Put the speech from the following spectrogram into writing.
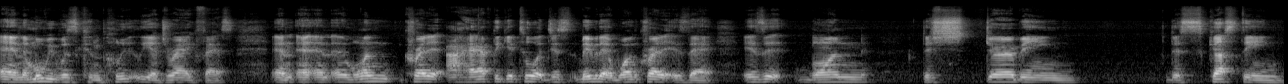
and the movie was completely a drag fest and, and and one credit I have to get to it. Just maybe that one credit is that is it one disturbing, disgusting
